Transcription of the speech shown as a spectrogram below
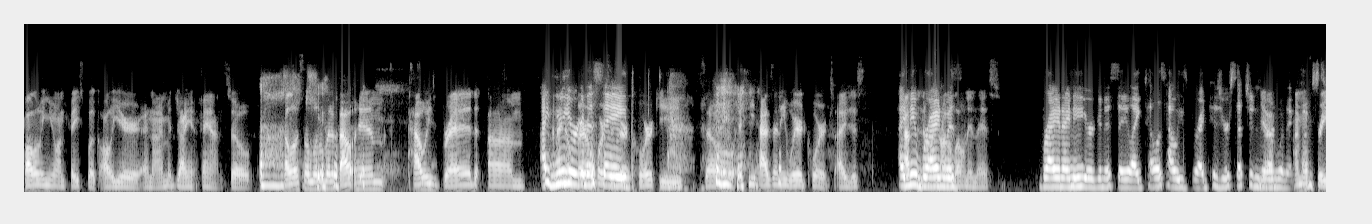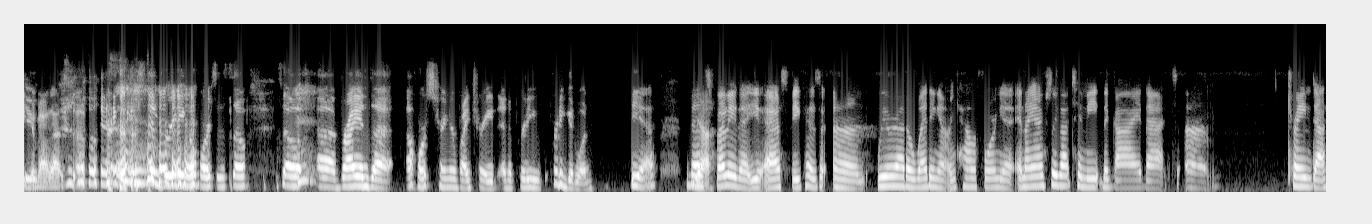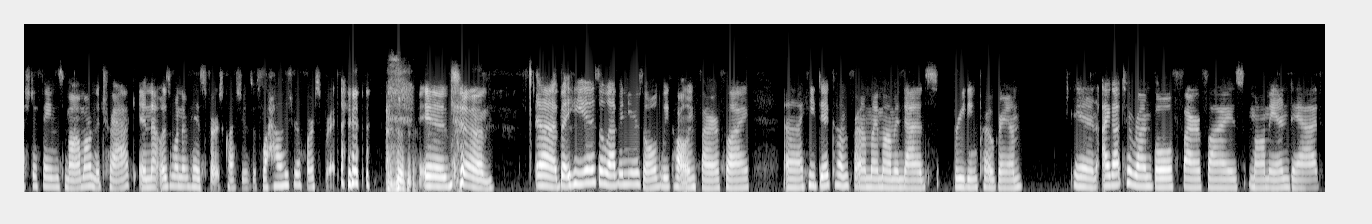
following you on Facebook all year, and I'm a giant fan. So Oh, tell us a little you. bit about him, how he's bred. Um, I knew I you were gonna horses say are quirky. So if he has any weird quirks, I just I knew to know I'm Bryan was alone in this. Bryan, I knew you were gonna say like tell us how he's bred because you're such a nerd Yeah, when it I'm a comes freak to about that stuff. when it comes to breeding of horses. So so uh Bryan's a, a horse trainer by trade and a pretty pretty good one. Yeah. That's Yeah. funny that you asked because um, we were at a wedding out in California, and I actually got to meet the guy that um, trained Dash Ta Fame's mom on the track, and that was one of his first questions was, "Well, how is your horse bred?" and um, uh, but he is 11 years old. We call him Firefly. Uh, he did come from my mom and dad's breeding program, and I got to run both Firefly's mom and dad.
